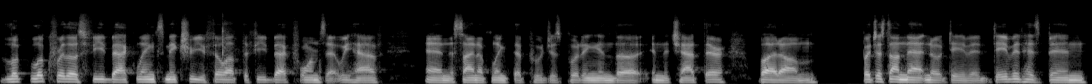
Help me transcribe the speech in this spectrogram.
look look for those feedback links. Make sure you fill out the feedback forms that we have and the sign up link that Pooja's putting in the in the chat there. But um, but just on that note, David, David has been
